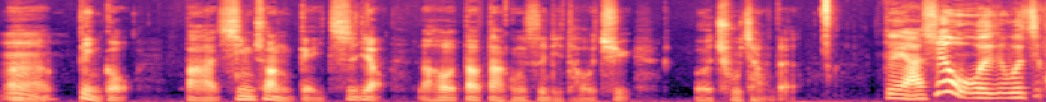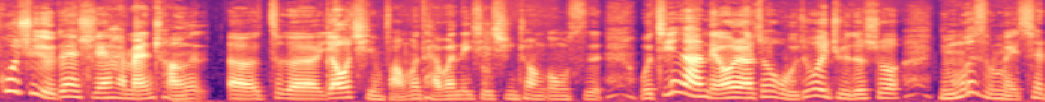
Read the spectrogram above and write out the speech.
呃并购，把新创给吃掉，然后到大公司里头去而出场的。对啊，所以我，我我过去有段时间还蛮长，呃，这个邀请访问台湾的一些新创公司，我经常聊一聊之后，我就会觉得说，你们为什么每次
